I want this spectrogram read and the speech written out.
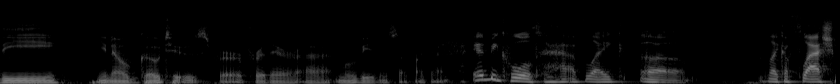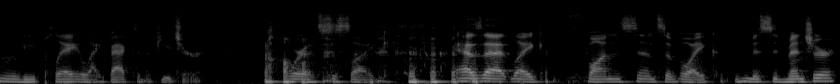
the you know go tos for for their uh, movies and stuff like that. It'd be cool to have like uh like a Flash movie play like Back to the Future, where it's just like it has that like fun sense of like misadventure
